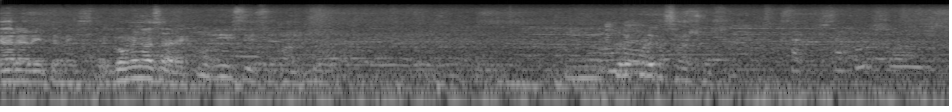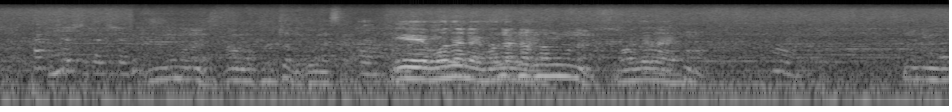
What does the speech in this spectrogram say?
Good. ギャラリーと見せてごめんなさいもういいですいいですこれこれが最初です何もないですあもうこれちょっとごめんなさいいやいや問題ない問な題ないな何もない問題ない、何も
